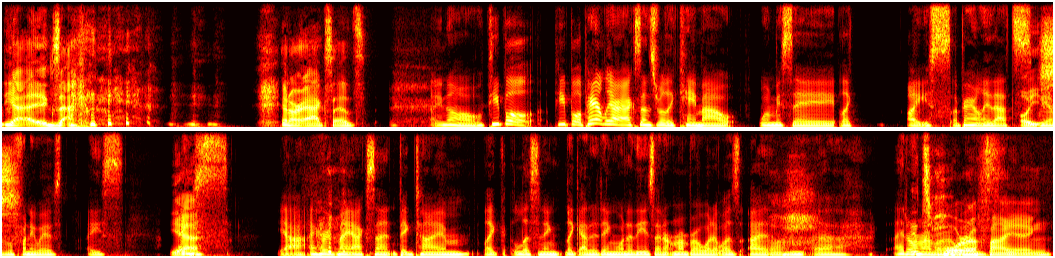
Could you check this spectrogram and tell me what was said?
yeah, exactly. In our accents. I know people. People apparently our accents really came out when we say like ice. Apparently that's we have a funny way of ice. Yeah. Ice. Yeah, I heard my accent big time. Like listening, like editing one of these. I don't remember what it was. I, uh, I don't It's remember. what it horrifying.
